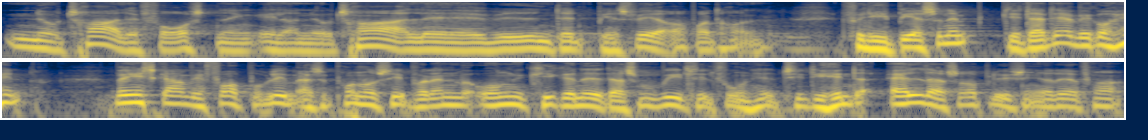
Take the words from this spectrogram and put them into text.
neutrale forskning eller neutrale viden, den bliver svær at opretholde. Fordi det bliver så nemt. Det er der, der vi går hen. Hver eneste gang vi får et problem, altså prøv nu at se, hvordan unge kigger ned i deres mobiltelefon her til. De henter alle deres oplysninger derfra.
